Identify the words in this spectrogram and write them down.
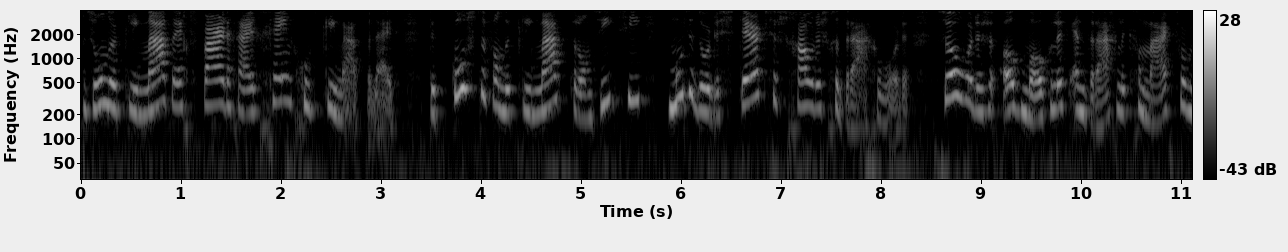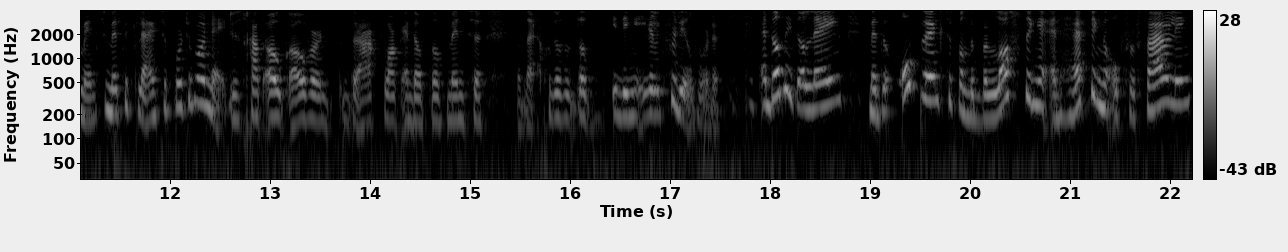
zonder klimaatrechtvaardigheid geen goed klimaatbeleid. De kosten van de klimaattransitie moeten door de sterkste schouders gedragen worden. Zo worden ze ook mogelijk en draaglijk gemaakt voor mensen met de kleinste portemonnee. Dus het gaat ook over draagvlak en dat, dat mensen, dat, nou goed, dat, dat dingen eerlijk verdeeld worden. En dat niet alleen. Met de opbrengsten van de belastingen en heffingen op vervuiling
